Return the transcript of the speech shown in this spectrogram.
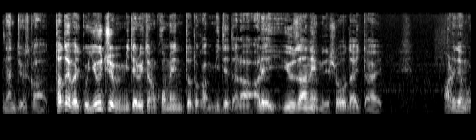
うなんていうんですか例えばこう YouTube 見てる人のコメントとか見てたらあれユーザーネームでしょ大体。あれでも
